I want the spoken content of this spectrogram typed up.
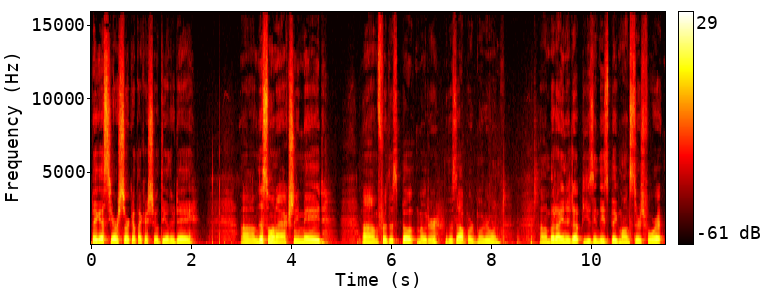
big SCR circuit like I showed the other day. Um, this one I actually made um, for this boat motor, for this outboard motor one, um, but I ended up using these big monsters for it.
